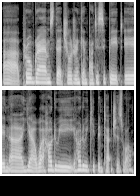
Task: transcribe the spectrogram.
uh, programs that children can participate in? Uh, yeah. What? How do we how do we keep in touch as well?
